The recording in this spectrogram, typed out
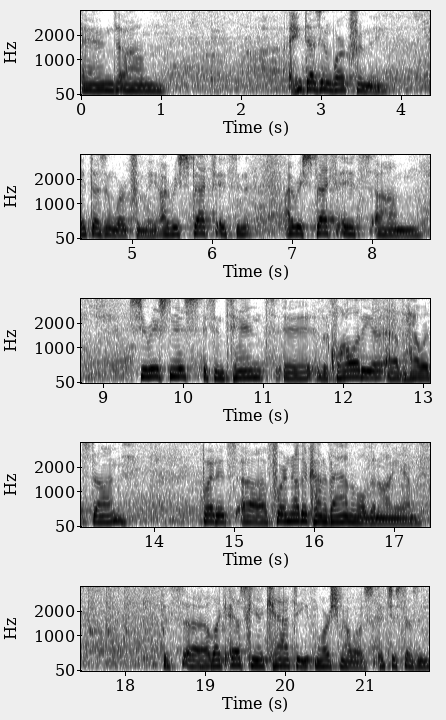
And um, he doesn't work for me. It doesn't work for me. I respect its, I respect its um, seriousness, its intent, uh, the quality of how it's done, but it's uh, for another kind of animal than I am. It's uh, like asking a cat to eat marshmallows. It just doesn't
